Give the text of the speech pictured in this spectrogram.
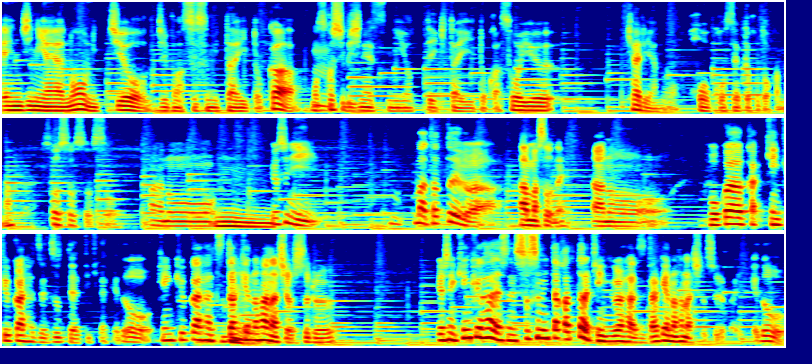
エンジニアの道を自分は進みたいとか、もう少しビジネスに寄っていきたいとか、そういうキャリアの方向性ってことかな？そうそうそうそう。あの、うん要するに、まあ、例えば、あ、まあそうね、あの、僕はか研究開発でずっとやってきたけど、研究開発だけの話をする、要するに研究開発に進みたかったら研究開発だけの話をすればいいけど、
